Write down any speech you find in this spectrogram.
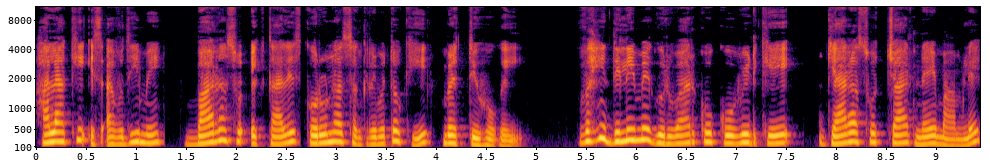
हालाँकि इस अवधि में 1241 कोरोना संक्रमितों की मृत्यु हो गई। वहीं दिल्ली में गुरुवार को कोविड के 1104 नए मामले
